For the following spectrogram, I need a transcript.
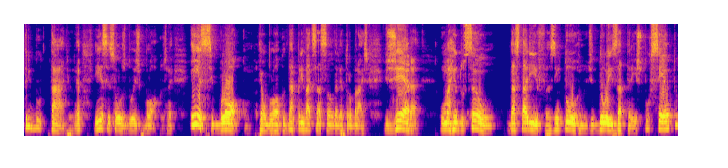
tributário, né? Esses são os dois blocos, né? Esse bloco, que é o bloco da privatização da Eletrobras, gera uma redução das tarifas em torno de 2 a 3%,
